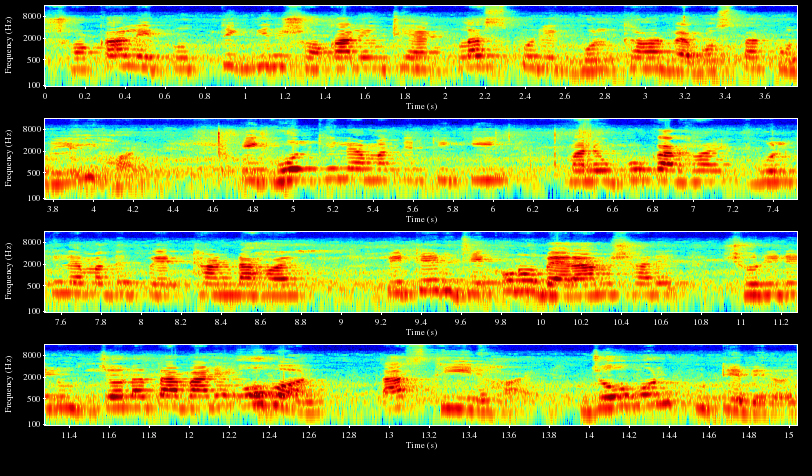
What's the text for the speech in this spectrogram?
সকালে প্রত্যেক দিন সকালে উঠে এক গ্লাস করে ঘোল খাওয়ার ব্যবস্থা করলেই হয়। এই ঘোল খেলে আমাদের কি কি মানে উপকার হয়? ঘোল খেলে আমাদের পেট ঠান্ডা হয়। পেটের যে কোনো ব্যায়াম সারে, শরীরের উজ্জ্বলতা বাড়ে, যৌবন তা স্থির হয়, যৌবন ফুটে বেরোয়।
